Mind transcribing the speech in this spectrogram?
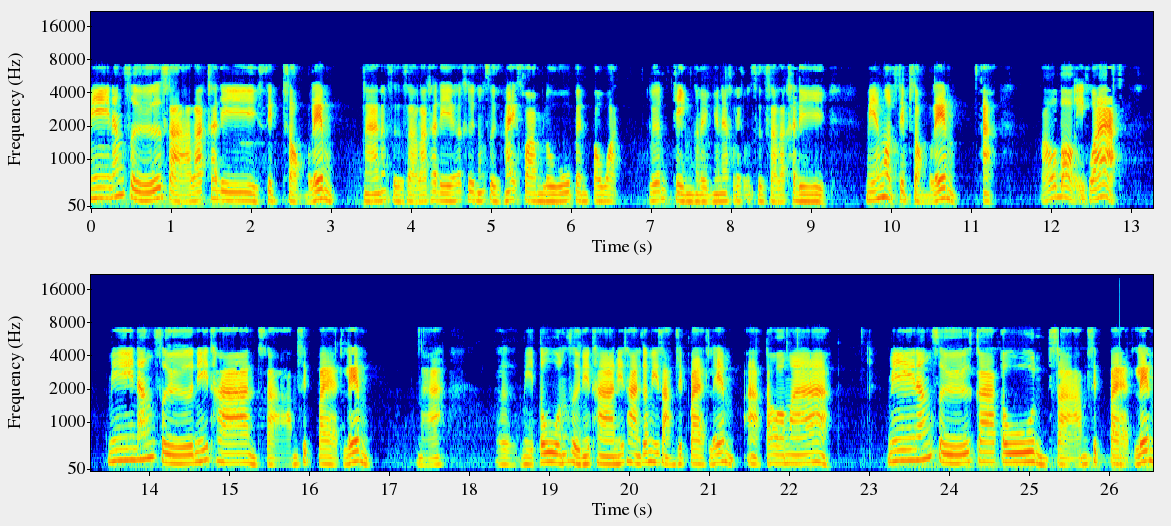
มีหนังสือสารคดีสิบสองเล่มนะหนังสือสารคดีก็คือหนังสือให้ความรู้เป็นประวัติเรื่องจริงอะไรเงี้ยนะเขาเรียกหนังสือสารคดี มีทั้งหมดสิบสองเล่มอะเขาบอกอีกว่า มีหนังสือนิทานสามสิบแปดเล่มนะเออมีตู้หนังสือนิทานนิทานก็มีสามสิบแปดเล่มอะต่อมา มีหนังสือการ์ตูนสามสิบแปดเล่ม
